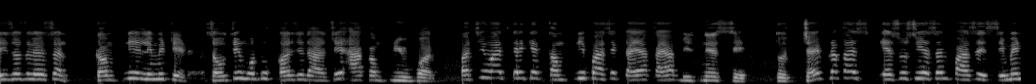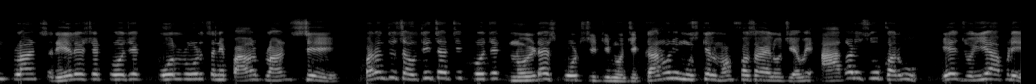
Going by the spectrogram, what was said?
resolution company limited સૌથી મોટું કર્જદાર છે આ કંપની ઉપર. પછી વાત કરીએ કે કંપની પાસે કયા કયા બિઝનેસ છે. તો જયપ્રકાશ એસોસિએશન પાસે cement plant real estate project toll roads અને પાવર પ્લાન્ટ છે. પરંતુ સૌથી ચર્ચિત પ્રોજેક્ટ નોઈડા સ્પોર્ટ સિટીનો છે. કાનૂની મુશ્કેલમાં ફસાયેલો છે. હવે આગળ શું કરવું એ જોઈએ આપણે.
